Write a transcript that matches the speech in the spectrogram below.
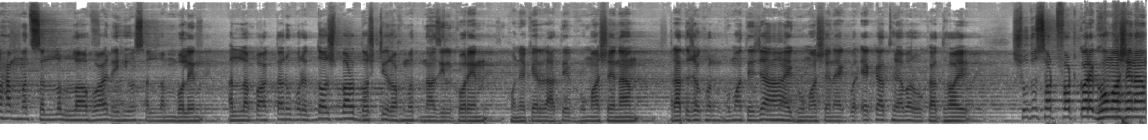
মোহাম্মদ সাল্লাল্লাহু আলাইহি ওসাল্লাম বলেন আল্লাহ পাক তার উপরে দশ বার দশটি রহমত নাজিল করেন। অনেকের রাতে ঘুম আসে না। রাতে যখন ঘুমাতে যায়, ঘুম আসে না, একবার একাত হয়, আবার ওকাত হয়। শুধু ছটফট করে ঘুম আসে না।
